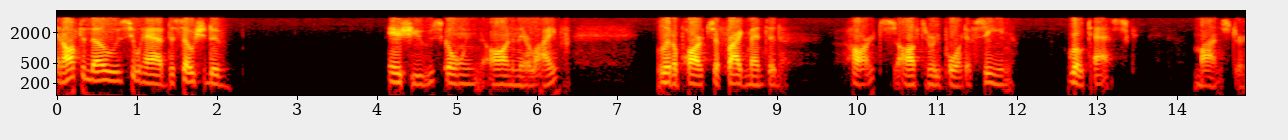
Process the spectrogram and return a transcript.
And often those who have dissociative issues going on in their life, little parts of fragmented hearts often report of seeing grotesque monsters.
